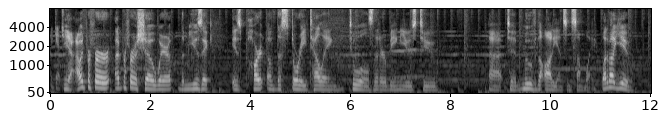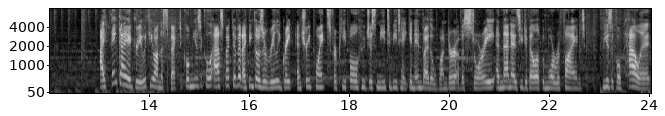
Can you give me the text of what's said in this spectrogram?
I get you. yeah, I would prefer I'd prefer a show where the music is part of the storytelling tools that are being used to uh, to move the audience in some way. What about you? I think I agree with you on the spectacle musical aspect of it. I think those are really great entry points for people who just need to be taken in by the wonder of a story. And then as you develop a more refined musical palette,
